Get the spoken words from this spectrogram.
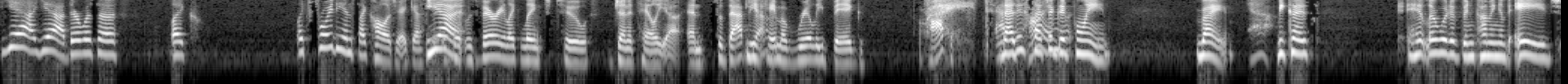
Yeah, yeah. There was a like like Freudian psychology, I guess. Yeah. It, it was very like linked to genitalia. And so that Yeah. became a really big topic. at that is such a good point. Right. Yeah. Because Hitler would have been coming of age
